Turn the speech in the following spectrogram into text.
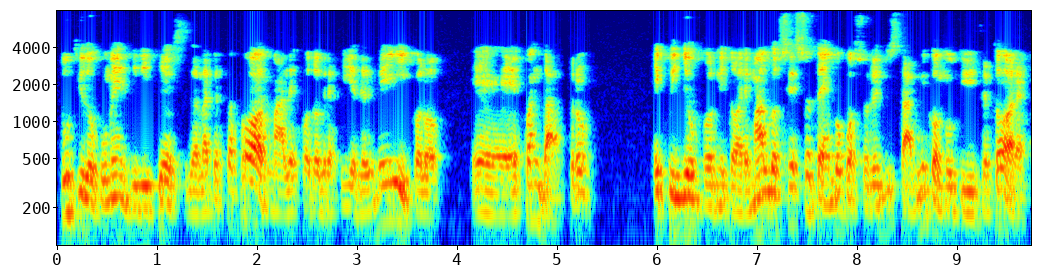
tutti i documenti richiesti dalla piattaforma, le fotografie del veicolo e quant'altro, e quindi un fornitore, ma allo stesso tempo posso registrarmi come utilizzatore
